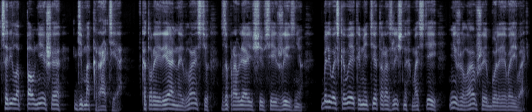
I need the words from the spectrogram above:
царила полнейшая демократия, в которой реальной властью, заправляющей всей жизнью, были войсковые комитеты различных мастей, не желавшие более воевать.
